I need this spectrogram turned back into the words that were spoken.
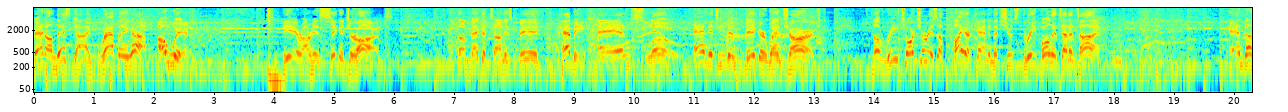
Bet on this guy wrapping up a win. Here are his signature arms. The Megaton is big, heavy, and slow. And it's even bigger when charged. The Retorcher is a fire cannon that shoots three bullets at a time. And the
